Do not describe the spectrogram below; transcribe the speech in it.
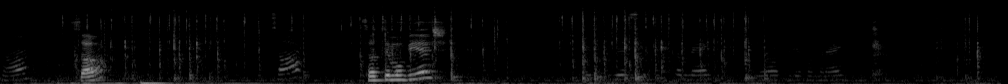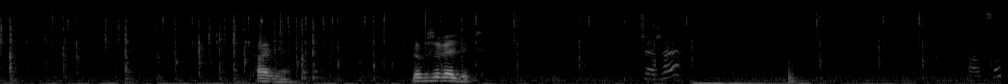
Co? Co? Co? Co ty mówiłeś? Że ręki, nie odrywam ręki. Fajnie. Dobrze wiedzieć. Szczerze? Szacun?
